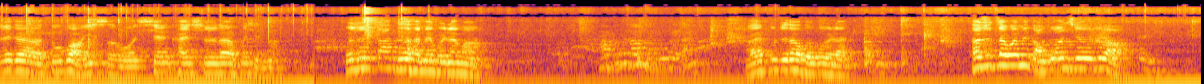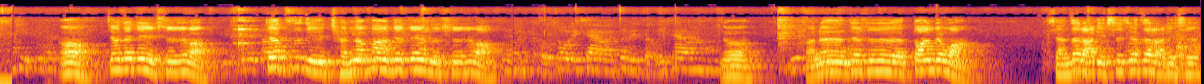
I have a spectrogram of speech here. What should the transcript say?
这个都不好意思，我先开吃了，不行了。不是大哥还没回来吗？他不知道回不回来。还不知道回不回来。他是在外面搞装修是吧？哦，就在这里吃是吧？就自己盛了饭就这样子吃是吧？口坐一下，这里走一下。嗯，反正就是端着碗，想在哪里吃就在哪里吃。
